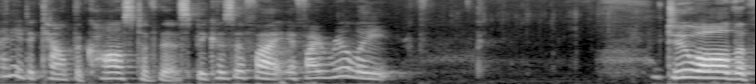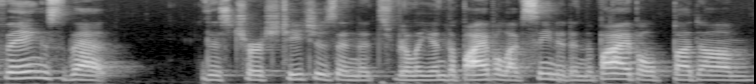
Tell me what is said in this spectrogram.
I need to count the cost of this because if I if I really do all the things that this church teaches and it's really in the Bible, I've seen it in the Bible, but um,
